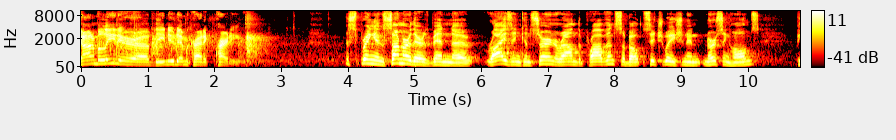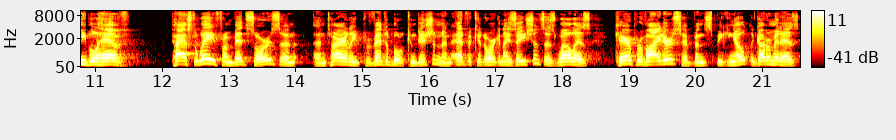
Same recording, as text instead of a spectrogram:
The Honourable Leader of the New Democratic Party. This spring and summer, there's been uh, rising concern around the province about the situation in nursing homes. People have passed away from bed sores, an entirely preventable condition, and advocate organizations as well as care providers have been speaking out. The government has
